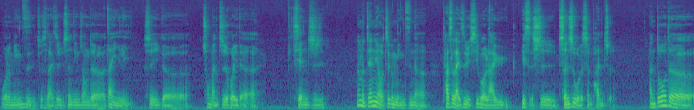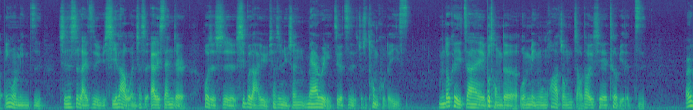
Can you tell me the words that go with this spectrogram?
我的名字就是来自于圣经中的但以理，是一个充满智慧的先知。那么 Daniel 这个名字呢？它是来自于希伯来语，意思是“神是我的审判者”。很多的英文名字其实是来自于希腊文，像是 Alexander，或者是希伯来语，像是女生 Mary 这个字就是痛苦的意思。我们都可以在不同的文明文化中找到一些特别的字。而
